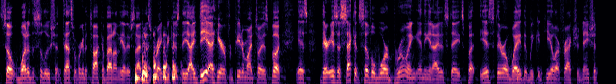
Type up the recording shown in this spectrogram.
So, what are the solutions? That's what we're going to talk about on the other side of this break. because the idea here from Peter Montoya's book is there is a second civil war brewing in the United States, but is there a way that we can heal our fractured nation?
